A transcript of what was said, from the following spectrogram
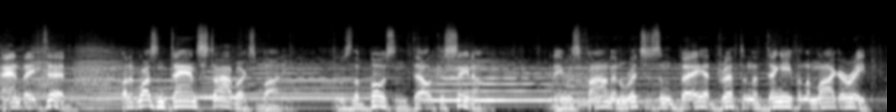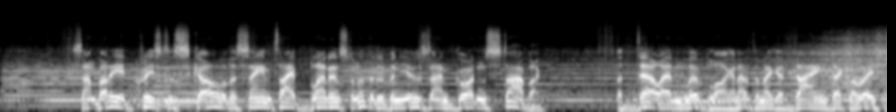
And they did. But it wasn't Dan Starbuck's body. It was the bosun, Del Casino. And he was found in Richardson Bay adrift in the dinghy from the Marguerite. Somebody had creased his skull with the same type blunt instrument that had been used on Gordon Starbuck. But Dell hadn't lived long enough to make a dying declaration.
